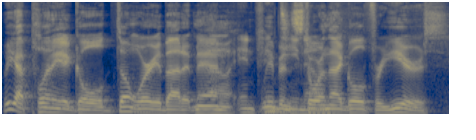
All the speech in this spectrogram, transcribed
we got plenty of gold. Don't worry about it, man. Oh, We've been storing that gold for years.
